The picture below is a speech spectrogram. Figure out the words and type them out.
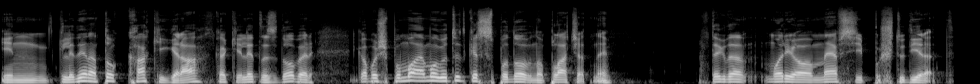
In glede na to, kak igra, kak je letos dober, ga boš po mojem mogel tudi kar spodobno plačati. Tako da morajo Mavsi poštudirati.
